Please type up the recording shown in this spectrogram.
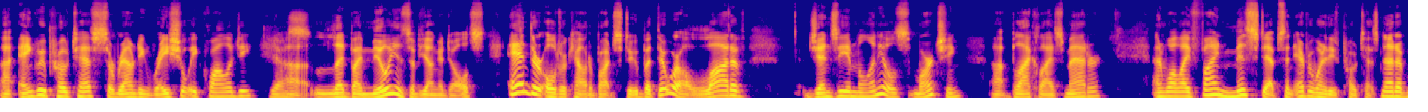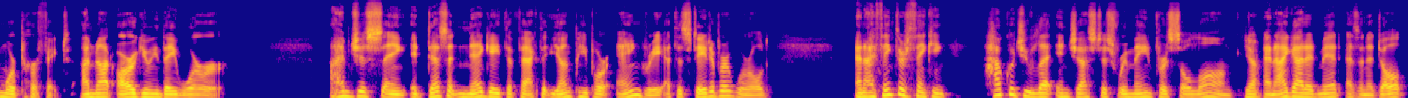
Uh, angry protests surrounding racial equality, Yes. uh, led by millions of young adults and their older counterparts too. But there were a lot of Gen Z and millennials marching. Uh, Black Lives Matter. And while I find missteps in every one of these protests, none of them were perfect. I'm not arguing they were. I'm just saying it doesn't negate the fact that young people are angry at the state of our world. And I think they're thinking, how could you let injustice remain for so long? Yeah. And I got to admit, as an adult,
